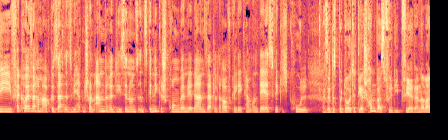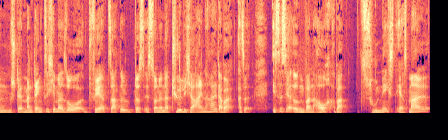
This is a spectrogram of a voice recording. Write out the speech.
die Verkäufer haben auch gesagt, also wir hatten schon andere, die sind uns ins Genick gesprungen, wenn wir da einen Sattel draufgelegt haben und der ist wirklich cool. Also das bedeutet ja schon was für die Pferde. Ne? Man, man denkt sich immer so, Pferd, Sattel, das ist so eine natürliche Einheit, aber also ist es ja irgendwann auch, aber zunächst erstmal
